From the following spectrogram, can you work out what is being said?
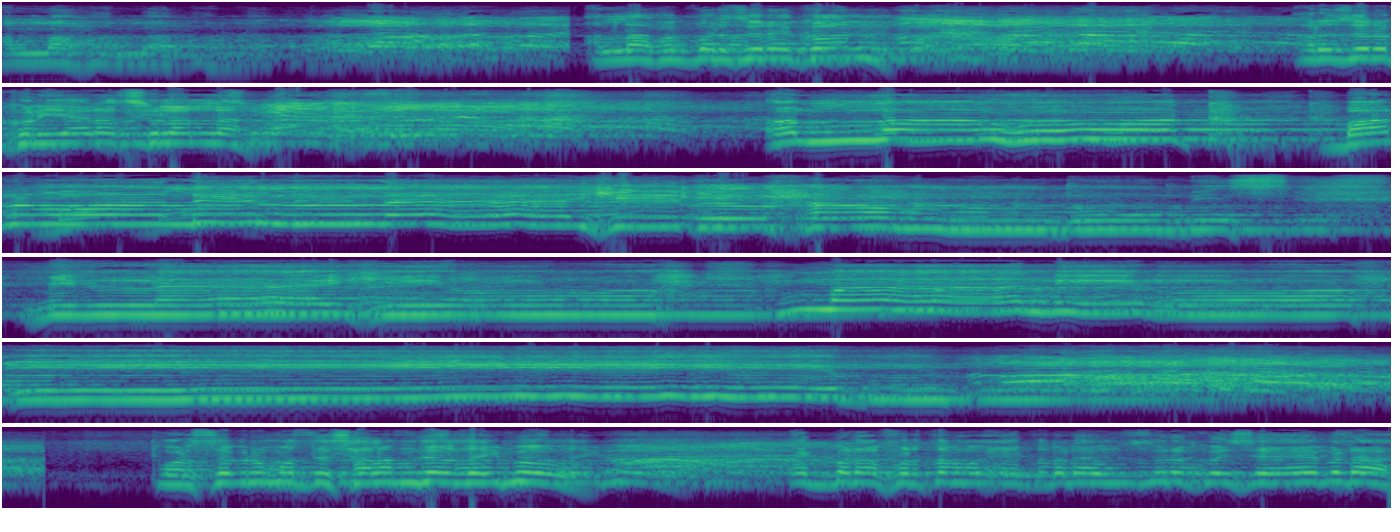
আল্লাহ আল্লাহ আল্লাহ আকবর জোরে কোন আর জোরে কোন ইয়া রাসূলুল্লাহ আল্লাহু পরসবের মধ্যে সালাম দেওয়া যাইব? একবার প্রথম একবার হুজুরে কইছে, এ বেটা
